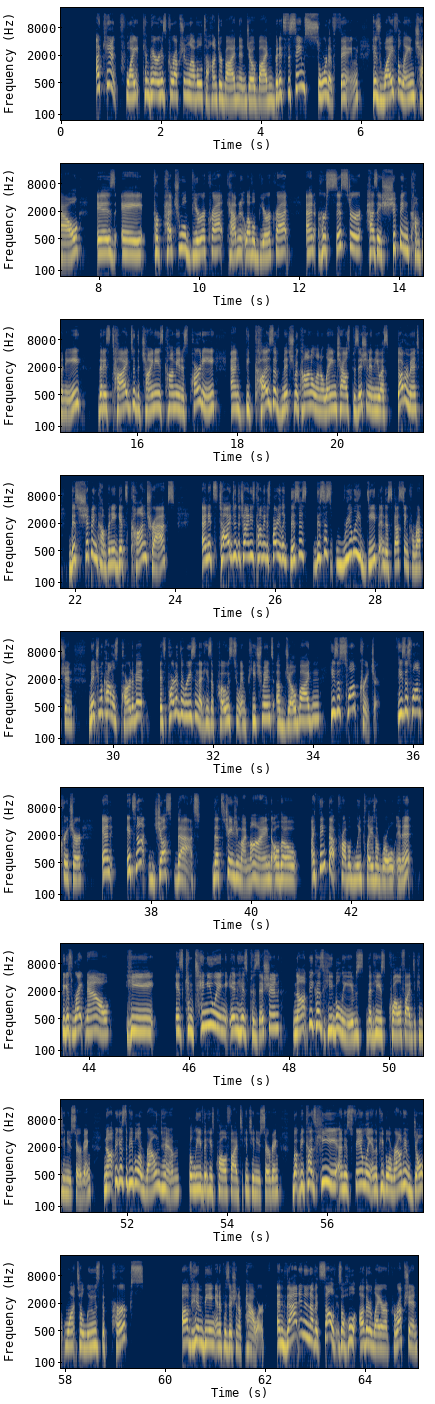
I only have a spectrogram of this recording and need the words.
I can't quite compare his corruption level to Hunter Biden and Joe Biden, but it's the same sort of thing. His wife, Elaine Chao, is a perpetual bureaucrat, cabinet level bureaucrat, and her sister has a shipping company that is tied to the Chinese Communist Party. And because of Mitch McConnell and Elaine Chao's position in the US government, this shipping company gets contracts and it's tied to the Chinese Communist Party. Like this is this is really deep and disgusting corruption. Mitch McConnell's part of it. It's part of the reason that he's opposed to impeachment of Joe Biden. He's a swamp creature. He's a swamp creature. And it's not just that that's changing my mind, although I think that probably plays a role in it because right now, he is continuing in his position not because he believes that he's qualified to continue serving, not because the people around him believe that he's qualified to continue serving, but because he and his family and the people around him don't want to lose the perks of him being in a position of power. And that in and of itself is a whole other layer of corruption.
